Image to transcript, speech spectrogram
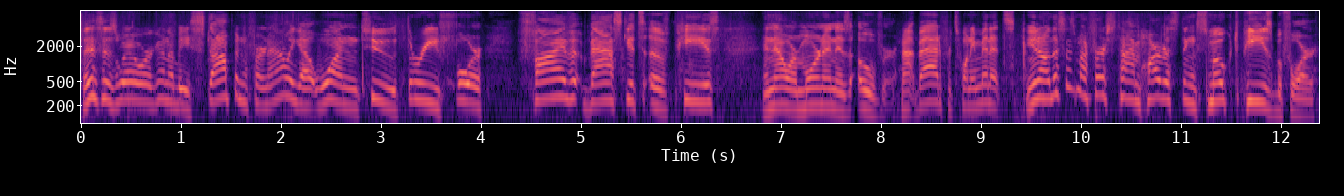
This is where we're gonna be stopping for now. We got one, two, three, four, five baskets of peas, and now our morning is over. Not bad for 20 minutes. You know, this is my first time harvesting smoked peas before,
